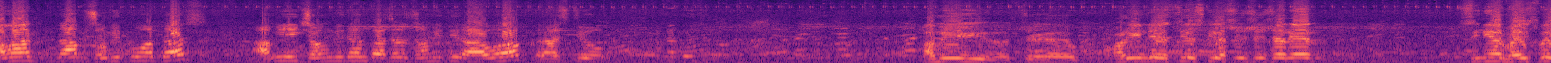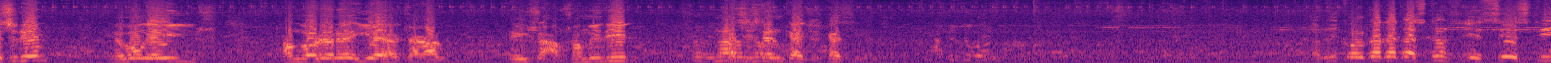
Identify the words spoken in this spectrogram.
আমার নাম সমীর কুমার দাস। আমি এই সংবিধান বাঁচাও সমিতির আহ্বায়ক, রাষ্ট্রীয় আমি হচ্ছে অল ইন্ডিয়া এসসি এসটি অ্যাসোসিয়েশনের সিনিয়র ভাইস প্রেসিডেন্ট এবং এই সংগঠনের ইয়ে হচ্ছে আর- এই স- সমিতির অ্যাসিস্ট্যান্ট ক্যাশিয়ার আপনি তো বলুন अभी Kolkata customs S C S T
